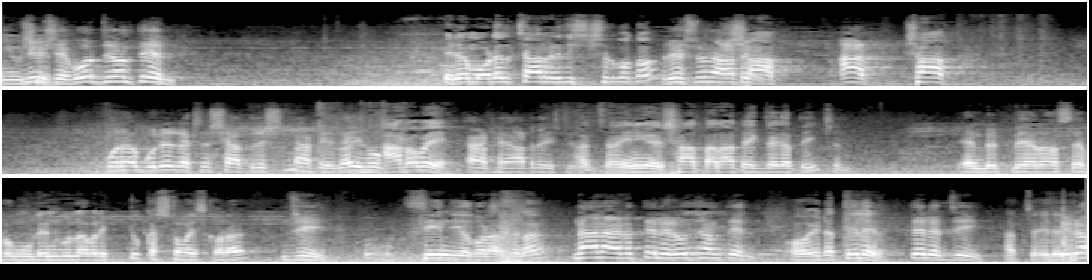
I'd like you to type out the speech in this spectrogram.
new new shape shape original তেল। এটা মডেল চার রেজিস্ট্রেশন কত? রেস্টুরেন্ট আট। সাত। আট। সাত। পুরা বুলেট একশো সাত রেস্টুরেন্ট আটে যাই হোক। আট হবে? আট হ্যাঁ আট রেস্টুরেন্ট আচ্ছা এনিওয়ে সাত আর আট এক জায়গাতেই। অ্যান্ড্রয়েড প্লেয়ারও আছে এবং উডেনগুলো আবার একটু কাস্টমাইজ করা। জি। সিএনজিও করা আছে না? না না এটা তেলের অরিজিনাল তেল। ও এটা তেলের? তেলের জি। আচ্ছা এটা এটা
